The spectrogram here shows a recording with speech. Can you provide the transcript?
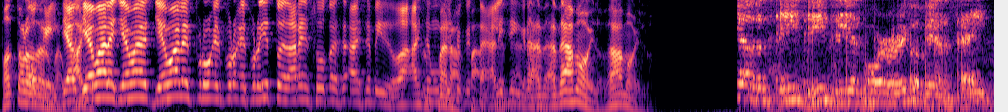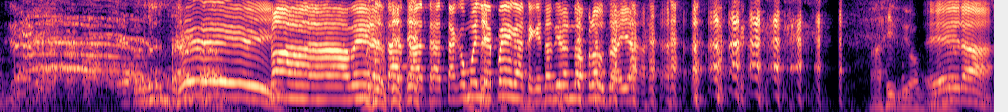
Póntelo Ok, de nuevo. llévale, llévale, llévale el, pro- el pro- el proyecto de Darren Soto a ese, a ese video, a ese muchacho que está, Alice Déjame oírlo, déjame oírlo. In Puerto Rico being a state. And lose our power. ¡Ey! Ah, mira, está, está- está- está como el de Pégate que está tirando aplausos allá. Ay, Dios mío. Era.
